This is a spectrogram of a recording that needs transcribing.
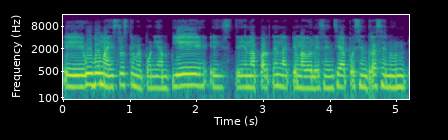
Eh, hubo maestros que me ponían pie, este, en la parte en la que en la adolescencia pues entras en un,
